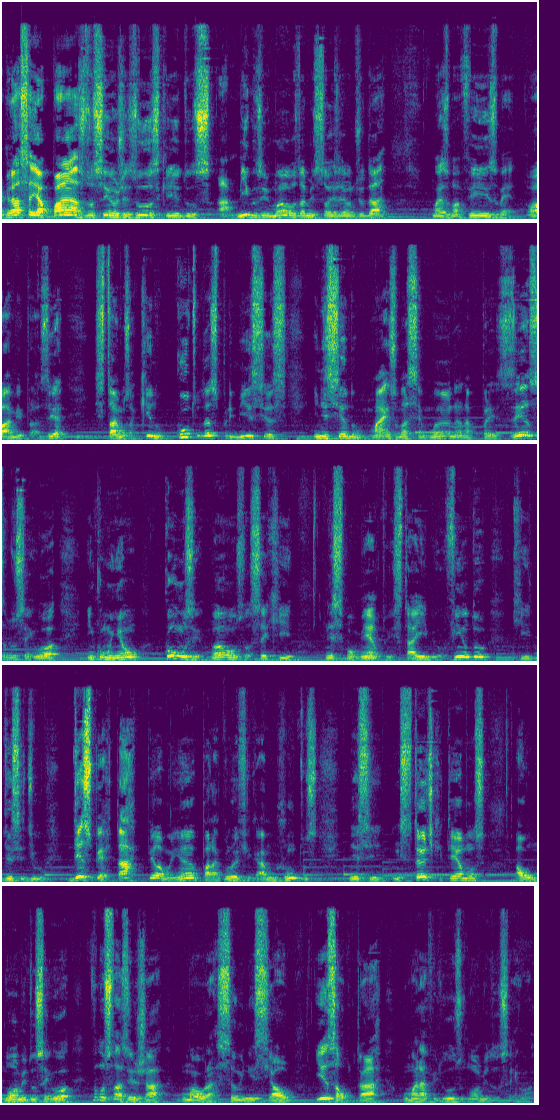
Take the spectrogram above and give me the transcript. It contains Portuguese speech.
A graça e a paz do Senhor Jesus, queridos amigos e irmãos da Missões Leão de Judá, mais uma vez um enorme prazer estarmos aqui no culto das primícias, iniciando mais uma semana na presença do Senhor, em comunhão com os irmãos, você que nesse momento está aí me ouvindo, que decidiu despertar pela manhã para glorificarmos juntos nesse instante que temos ao nome do Senhor. Vamos fazer já uma oração inicial e exaltar o maravilhoso nome do Senhor.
